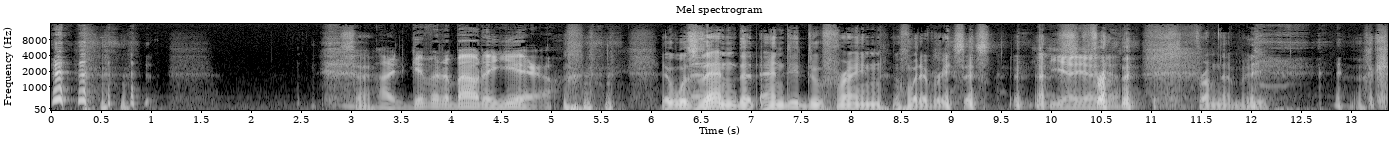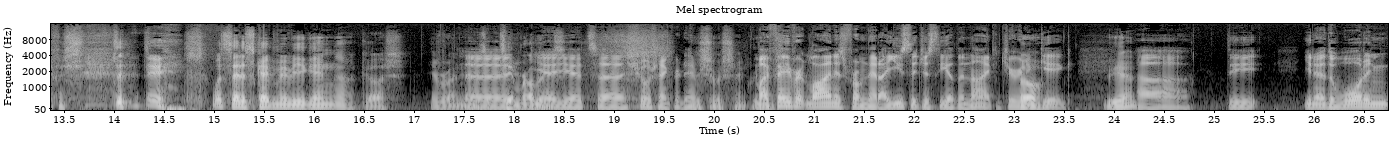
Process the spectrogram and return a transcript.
so I'd give it about a year. it was Man. then that Andy Dufresne, whatever he says, yeah, yeah, from, yeah. The, from that movie. oh, gosh. What's that escape movie again? Oh, gosh. Everyone knows Uh, it. Tim Robbins. Yeah, yeah, it's uh, Shawshank Redemption. Shawshank My favorite line is from that. I used it just the other night during Oh. a gig. Yeah. Uh, the you know the warden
